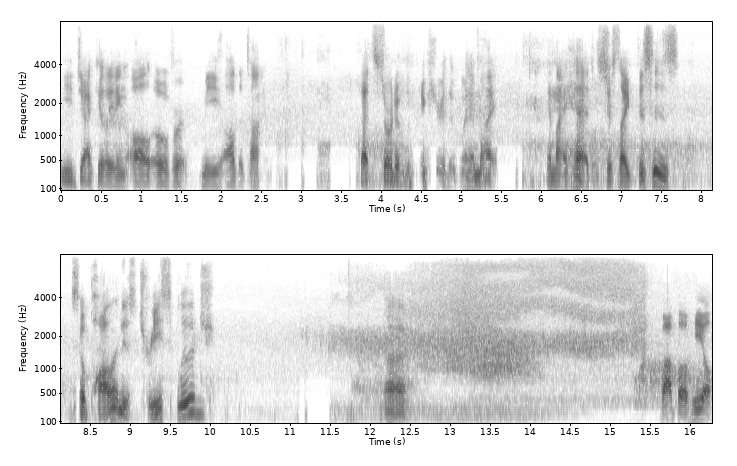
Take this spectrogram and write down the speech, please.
ejaculating all over me all the time. That's sort of the picture that went in my in my head. It's just like this is so pollen is tree splooge. Uh, Guapo, heel.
